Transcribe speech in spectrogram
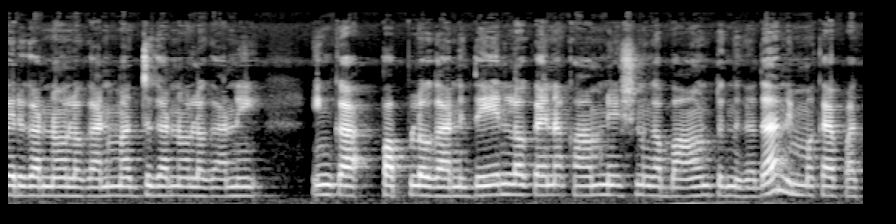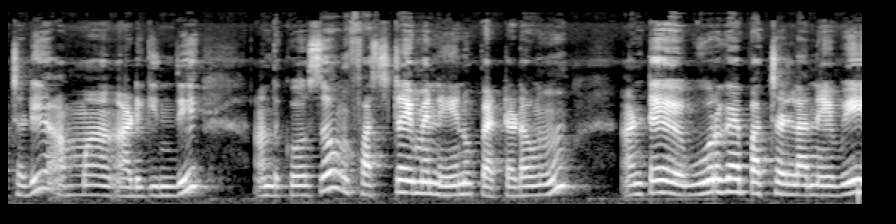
పెరుగన్నంలో కానీ మజ్జిగన్నంలో కానీ ఇంకా పప్పులో కానీ దేనిలోకైనా కాంబినేషన్గా బాగుంటుంది కదా నిమ్మకాయ పచ్చడి. అమ్మ అడిగింది. అందుకోసం ఫస్ట్ టైమే నేను పెట్టడము. అంటే ఊరగాయ పచ్చళ్ళు అనేవి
